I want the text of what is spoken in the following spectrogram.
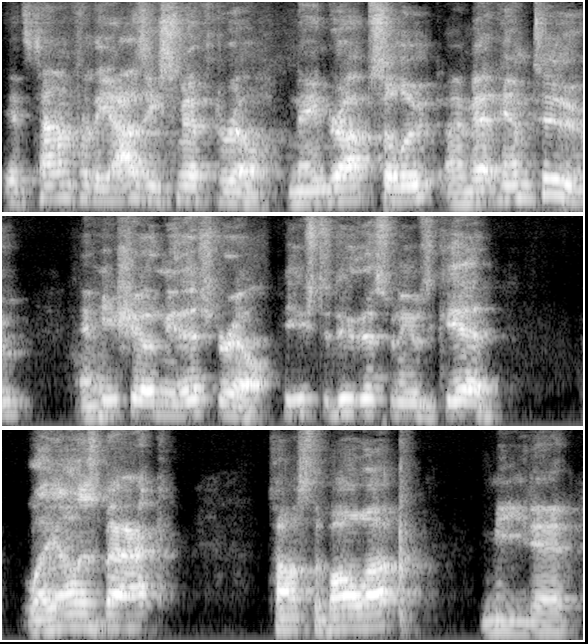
It's time for the Ozzie Smith drill. Name drop salute. I met him too, and he showed me this drill. He used to do this when he was a kid. Lay on his back, toss the ball up, meet it,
